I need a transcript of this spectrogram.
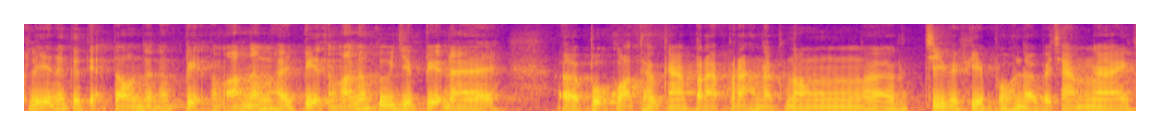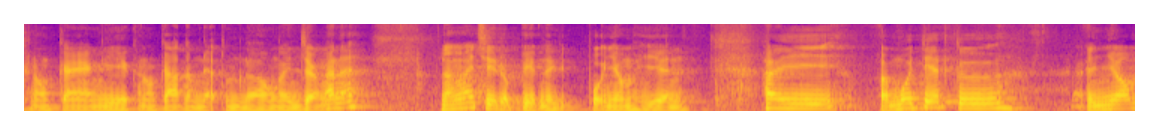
clear ហ្នឹងគឺតាក់ទងទៅនឹងពាក្យទាំងអស់ហ្នឹងហើយពាក្យទាំងអស់ហ្នឹងគឺជាពាក្យដែលពួកគាត់ត្រូវការប្រើប្រាស់នៅក្នុងជីវភាពរស់នៅប្រចាំថ្ងៃក្នុងការងារក្នុងការតំណាក់តំណងអីអញ្ចឹងណាហ្នឹងហើយជារបៀបនៃពួកខ្ញុំរៀនហើយមួយទៀតគឺ ខ្ញុំ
